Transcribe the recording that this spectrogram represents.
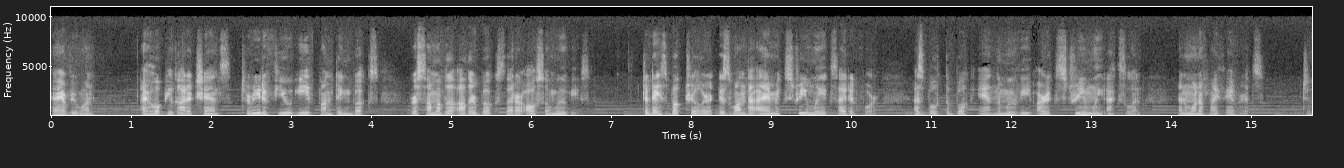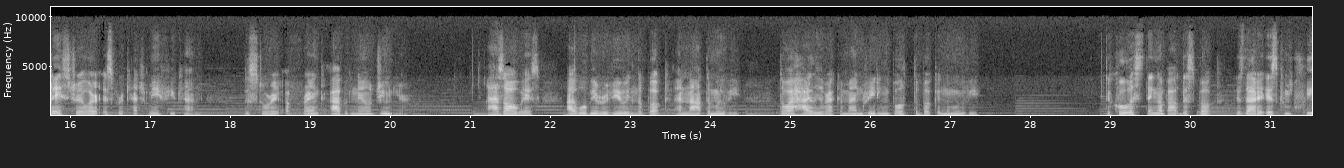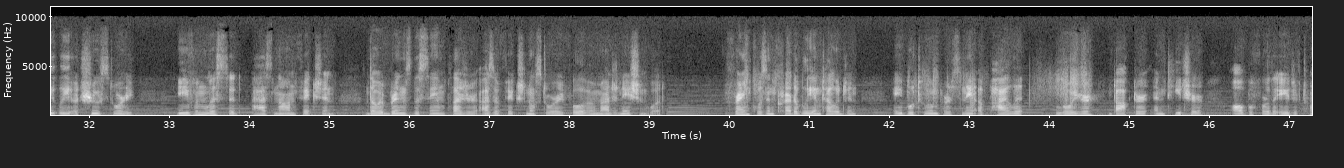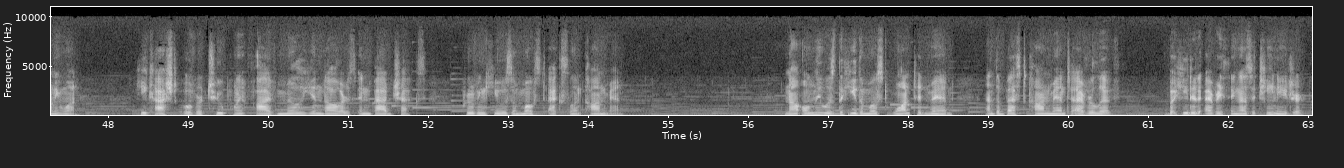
Hey everyone, I hope you got a chance to read a few Eve Bunting books or some of the other books that are also movies. Today's book trailer is one that I am extremely excited for, as both the book and the movie are extremely excellent and one of my favorites. Today's trailer is for Catch Me If You Can, the story of Frank Abagnale Jr. As always, I will be reviewing the book and not the movie, though I highly recommend reading both the book and the movie. The coolest thing about this book is that it is completely a true story, even listed as non-fiction, though it brings the same pleasure as a fictional story full of imagination would. Frank was incredibly intelligent, able to impersonate a pilot, lawyer, doctor, and teacher all before the age of 21. He cashed over $2.5 million in bad checks, proving he was a most excellent con man. Not only was he the most wanted man and the best con man to ever live, but he did everything as a teenager.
